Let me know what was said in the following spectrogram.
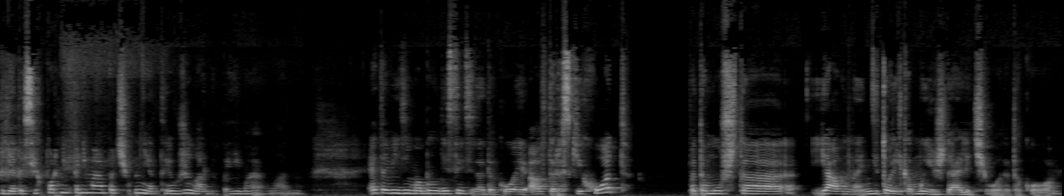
Я до сих пор не понимаю, почему. Нет, я уже ладно, понимаю, ладно. Это, видимо, был действительно такой авторский ход, потому что явно не только мы ждали чего-то такого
